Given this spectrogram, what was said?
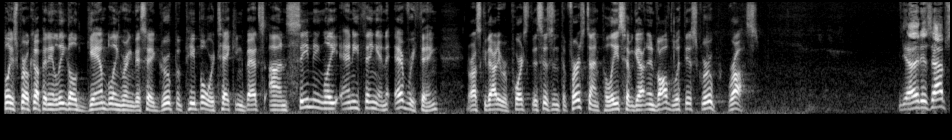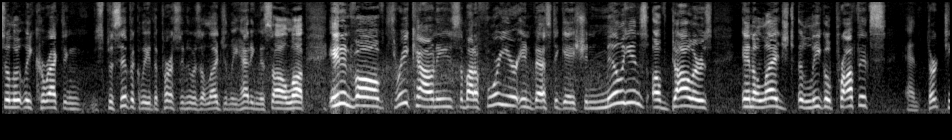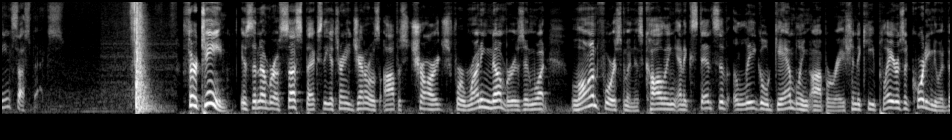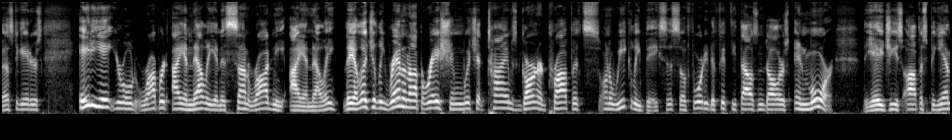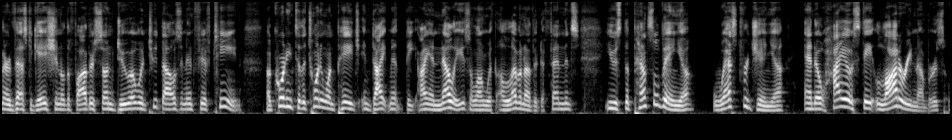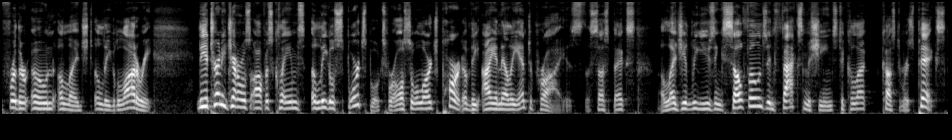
Police broke up an illegal gambling ring. They say a group of people were taking bets on seemingly anything and everything. Ross Guidotti reports this isn't the first time police have gotten involved with this group. Ross. Yeah, it is absolutely correct, and specifically the person who is allegedly heading this all up. It involved three counties, about a four year investigation, millions of dollars in alleged illegal profits, and 13 suspects. 13 is the number of suspects the Attorney General's office charged for running numbers in what law enforcement is calling an extensive illegal gambling operation to keep players, according to investigators. 88 year old Robert Iannelli and his son Rodney Iannelli. They allegedly ran an operation which at times garnered profits on a weekly basis of 40 to $50,000 and more. The AG's office began their investigation of the father son duo in 2015. According to the 21 page indictment, the Iannellis, along with 11 other defendants, used the Pennsylvania, West Virginia, and Ohio state lottery numbers for their own alleged illegal lottery. The Attorney General's office claims illegal sports books were also a large part of the Iannelli enterprise. The suspects allegedly using cell phones and fax machines to collect customers' picks.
